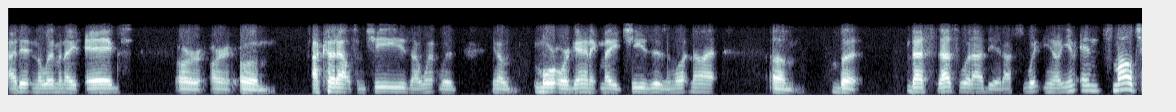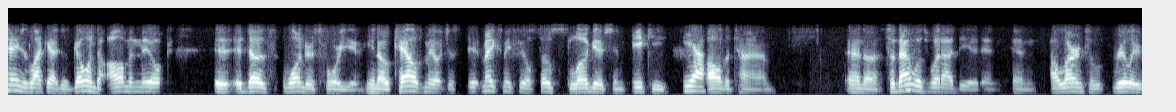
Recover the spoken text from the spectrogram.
I didn't eliminate eggs, or or um, I cut out some cheese. I went with you know more organic made cheeses and whatnot. Um, but that's that's what I did. I you know, you- and small changes like that, just going to almond milk, it, it does wonders for you. You know, cow's milk just it makes me feel so sluggish and icky Yeah. all the time. And uh so that was what I did and and I learned to really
